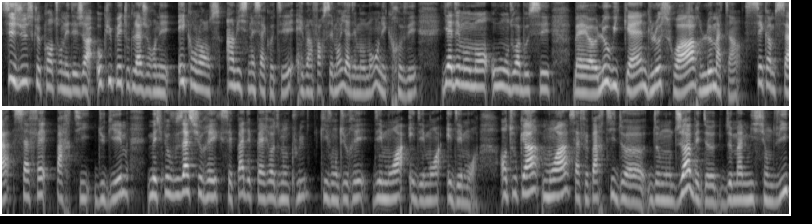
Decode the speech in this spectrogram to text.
C'est juste que quand on est déjà occupé toute la journée et qu'on lance un business à côté, eh ben forcément il y a des moments où on est crevé. Il y a des moments où on doit bosser ben, euh, le week-end, le soir, le matin. C'est comme ça, ça fait partie du game. Mais je peux vous assurer que c'est pas des périodes non plus qui vont durer des mois et des mois et des mois. En tout cas, moi, ça fait partie de, mon job et de ma mission de vie,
